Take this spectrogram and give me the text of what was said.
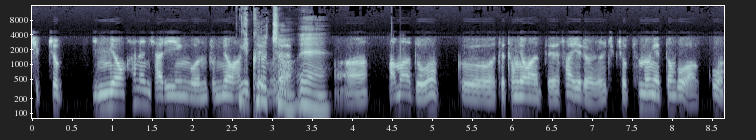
직접 임명하는 자리인 건 분명하기 그렇죠. 때문에 예. 어, 아마도 그 대통령한테 사의를 직접 표명했던 것 같고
